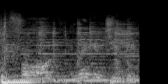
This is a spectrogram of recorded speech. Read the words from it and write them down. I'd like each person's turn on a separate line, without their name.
64, Reggae TV.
